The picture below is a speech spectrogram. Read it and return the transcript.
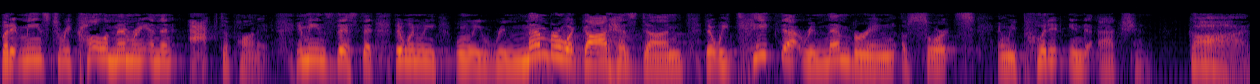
but it means to recall a memory and then act upon it. It means this, that, that when, we, when we remember what God has done, that we take that remembering of sorts and we put it into action. God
